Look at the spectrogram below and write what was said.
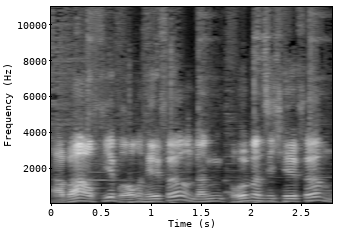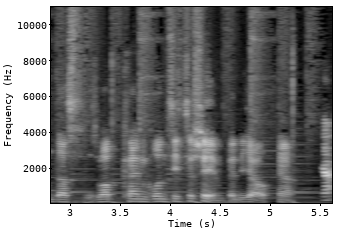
Aber auch wir brauchen Hilfe und dann holt man sich Hilfe und das ist überhaupt kein Grund, sich zu schämen, finde ich auch, ja. Ja,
